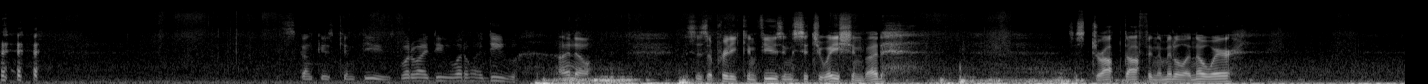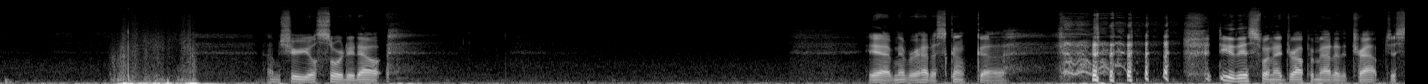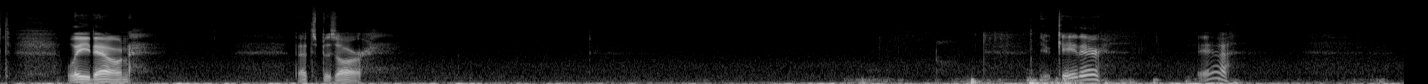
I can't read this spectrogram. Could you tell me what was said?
Skunk is confused. What do I do? What do I do? I know. This is a pretty confusing situation, bud. Just dropped off in the middle of nowhere. I'm sure you'll sort it out. Yeah, I've never had a skunk uh, do this when I drop him out of the trap. Just lay down. That's bizarre. You okay there? Yeah.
